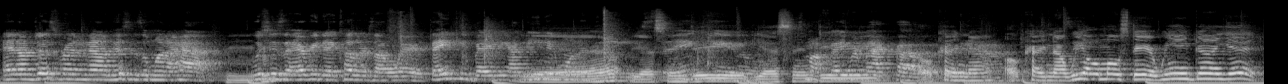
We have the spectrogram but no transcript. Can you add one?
And I'm just running out, this is the one I have, Mm-hmm. which is the everyday colors I wear. Thank you, baby. I needed one of these. Yes, Thank indeed. you. Yes, it's indeed. my favorite MAC palette. Okay, Yeah. now. Okay, now. We almost there. We ain't done yet.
